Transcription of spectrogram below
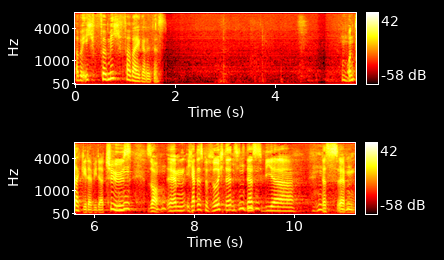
Aber ich für mich verweigere das. Und da geht er wieder. Tschüss. So, ähm, ich hatte es befürchtet, dass wir, dass, ähm,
